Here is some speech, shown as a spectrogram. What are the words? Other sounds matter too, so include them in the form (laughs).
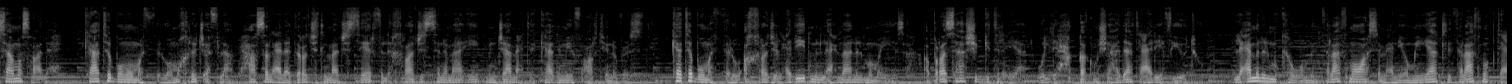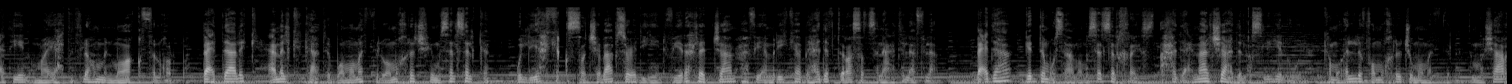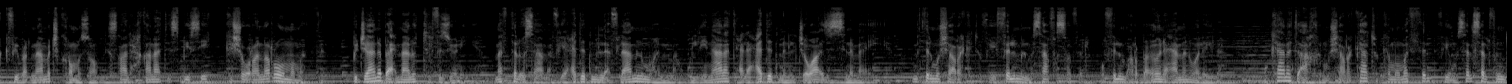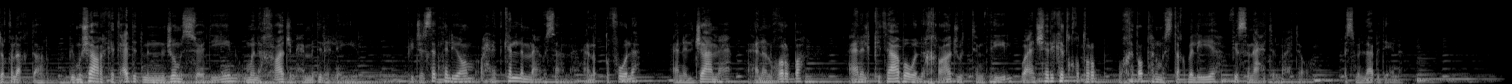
أسامة صالح كاتب وممثل ومخرج أفلام حاصل على درجة الماجستير في الإخراج السينمائي من جامعة Academy of Art University كتب ومثل وأخرج العديد من الأعمال المميزة. أبرزها شقة العيال واللي حقق مشاهدات عالية في يوتيوب. العمل المكون من ثلاث مواسم عن يوميات لثلاث مبتعثين وما يحدث لهم من مواقف في الغربة. بعد ذلك عمل ككاتب وممثل ومخرج في مسلسل Cut واللي يحكي قصة شباب سعوديين في رحلة جامعة في أمريكا بهدف دراسة صناعة الأفلام. بعدها قدم أسامة مسلسل خريص أحد أعمال شاهد الأصلية الأولى كمؤلف ومخرج وممثل. ثم شارك في برنامج كروموسوم لصالح قناة SBC ك showrunner وممثل بجانب أعماله التلفزيونية مثل أسامة في عدد من الأفلام المهمة واللي نالت على عدد من الجوائز السينمائية مثل مشاركته في فيلم المسافة صفر وفيلم أربعون عاما وليلة. وكانت آخر مشاركاته كممثل في مسلسل فندق الأقدار بمشاركة عدد من النجوم السعوديين ومن إخراج محمد الهليل. في جلستنا اليوم راح نتكلم مع أسامة عن الطفولة عن الجامعة عن الغربة عن الكتابة والإخراج والتمثيل وعن شركة قطرب وخططها المستقبلية في صناعة المحتوى. بسم الله بدينا.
